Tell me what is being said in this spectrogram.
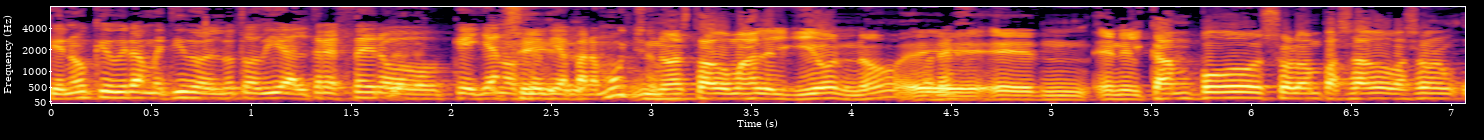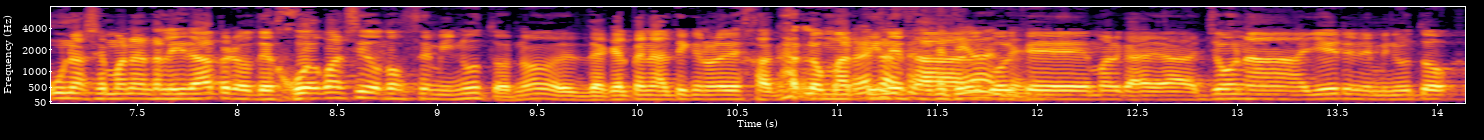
que no que hubiera metido el otro día el 3-0 que ya no Sí, servía para mucho. No ha estado mal el guion, ¿no? Eh, en, en el campo solo han pasado, pasaron una semana en realidad, pero de juego han sido 12 minutos, ¿no? De aquel penalti que no le deja a Carlos Correcto, Martínez al gol que marca Jonah ayer en el minuto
